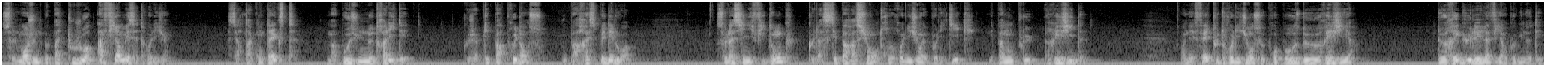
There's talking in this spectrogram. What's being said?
Seulement je ne peux pas toujours affirmer cette religion. Certains contextes m'imposent une neutralité, que j'applique par prudence ou par respect des lois. Cela signifie donc que la séparation entre religion et politique n'est pas non plus rigide. En effet, toute religion se propose de régir, de réguler la vie en communauté.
